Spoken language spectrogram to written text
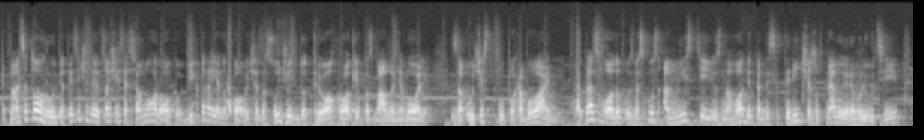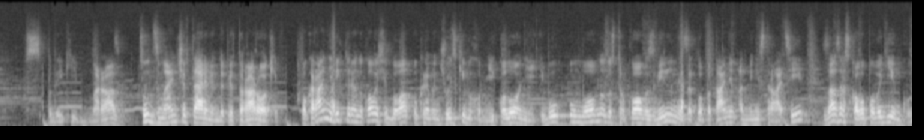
15 грудня 1967 року Віктора Януковича засуджують до трьох років позбавлення волі за участь у пограбуванні. Проте згодом, у зв'язку з амністією з нагоди 50-річчя жовтневої революції, Господи, який маразм. Суд зменшив термін до півтора років. Покарання Віктор Янукович відбував у Кременчуцькій виховній колонії і був умовно достроково звільнений за клопотанням адміністрації за зразкову поведінку.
